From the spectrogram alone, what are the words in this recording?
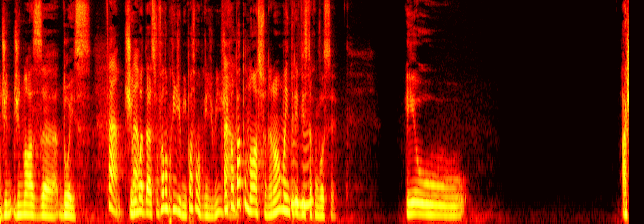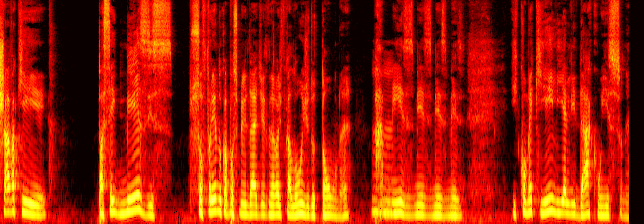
de, de nós ah, dois. Fala. Tinha Vamos. uma das. Vou falar um pouquinho de mim. Posso falar um pouquinho de mim? Já que é um Fala. papo nosso, né? Não é uma entrevista com você. Eu. Achava que. Passei meses sofrendo com a possibilidade do negócio de ficar longe do Tom, né? Pá, meses, meses, meses, meses. E como é que ele ia lidar com isso, né?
